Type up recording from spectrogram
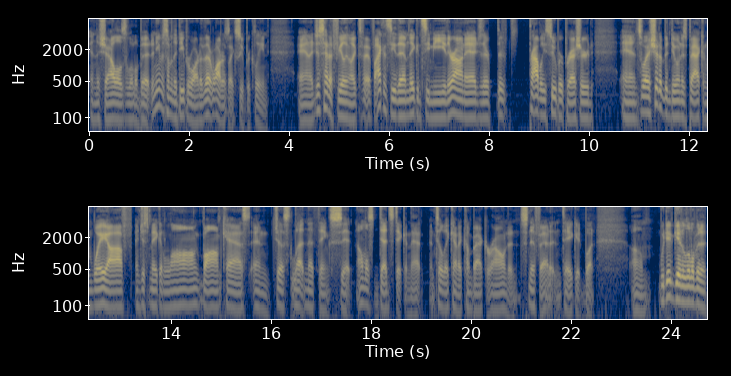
in the shallows a little bit, and even some of the deeper water. That water's like super clean, and I just had a feeling like if I can see them, they can see me. They're on edge. They're they're probably super pressured. And so what I should have been doing is backing way off and just making long bomb casts and just letting that thing sit, almost dead sticking that until they kind of come back around and sniff at it and take it. But um, we did get a little bit of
